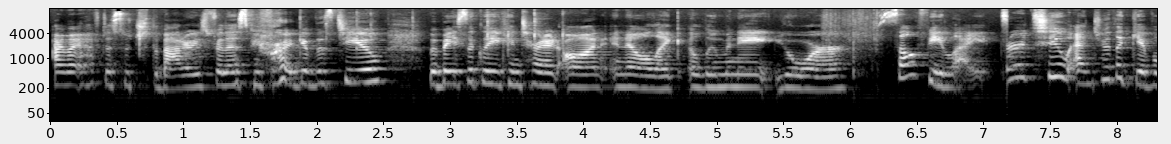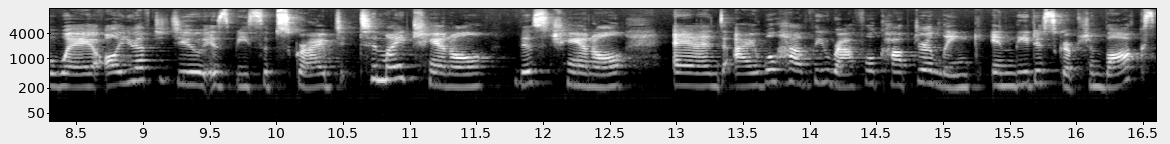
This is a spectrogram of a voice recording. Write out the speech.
I might have to switch the batteries for this before I give this to you, but basically you can turn it on and it'll like illuminate your selfie light. In order to enter the giveaway, all you have to do is be subscribed to my channel, this channel, and I will have the Rafflecopter link in the description box.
